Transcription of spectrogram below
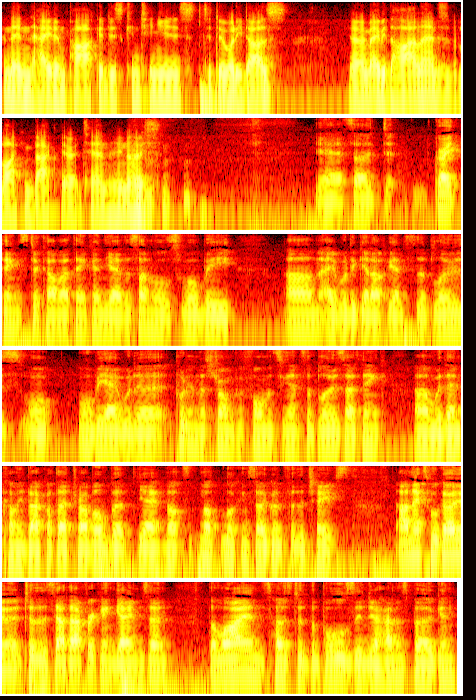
and then Hayden Parker just continues to do what he does. You know, maybe the Highlanders would like him back there at ten. Who knows? Yeah, so d- great things to come, I think, and yeah, the Sunwolves will be um, able to get up against the Blues, or will be able to put in a strong performance against the Blues. I think um, with them coming back off that trouble, but yeah, not not looking so good for the Chiefs. Uh, next, we'll go to the South African games, and the Lions hosted the Bulls in Johannesburg, and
